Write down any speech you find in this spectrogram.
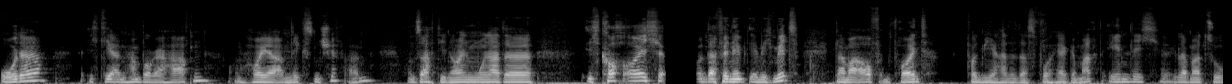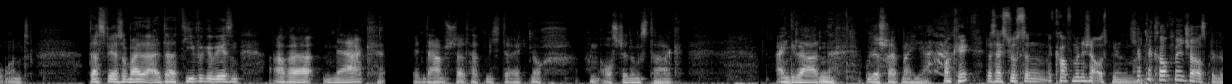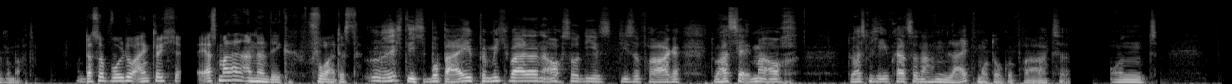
Oder ich gehe an den Hamburger Hafen und heuer am nächsten Schiff an und sage die neun Monate, ich koche euch und dafür nehmt ihr mich mit. Klammer auf, ein Freund von mir hatte das vorher gemacht, ähnlich, Klammer zu. Und das wäre so meine Alternative gewesen. Aber Merck in Darmstadt hat mich direkt noch am Ausstellungstag eingeladen. Unterschreib mal hier. Okay, das heißt, du hast eine kaufmännische Ausbildung Ich habe gemacht. eine kaufmännische Ausbildung gemacht. Und das, obwohl du eigentlich erstmal einen anderen Weg vorhattest. Richtig, wobei für mich war dann auch so die, diese Frage, du hast ja immer auch, du hast mich eben gerade so nach einem Leitmotto gefragt. Und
